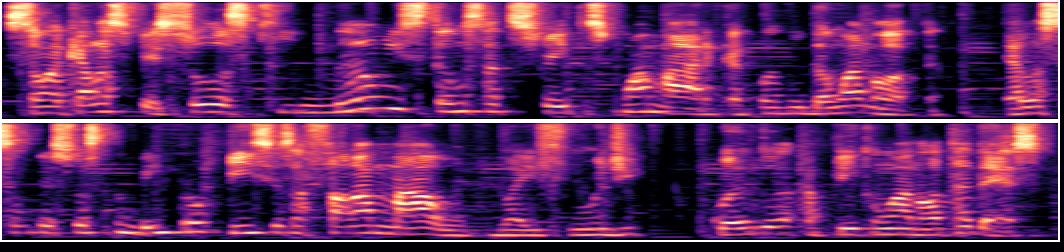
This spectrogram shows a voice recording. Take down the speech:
São aquelas pessoas que não estão satisfeitas com a marca quando dão a nota. Elas são pessoas também propícias a falar mal do iFood quando aplicam a nota 10.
